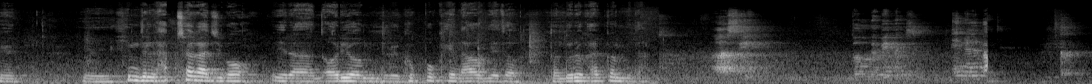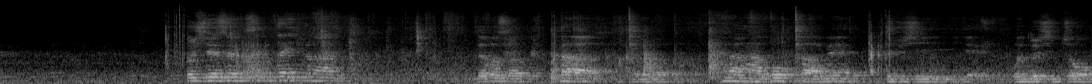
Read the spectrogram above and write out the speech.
이- 이 힘들을 합쳐가지고 이러한 어려움들을 극복해 나오기 위해서 더 노력할 겁니다. El 도시에서 센터에 현황 넘어서 다 어, 현황하고 그다음에 제주시 이제 원도심 쪽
